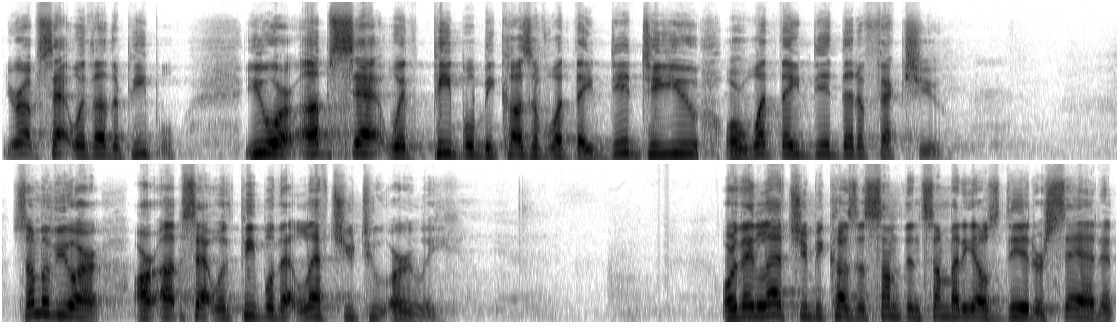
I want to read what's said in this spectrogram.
You're upset with other people. You are upset with people because of what they did to you or what they did that affects you. Some of you are, are upset with people that left you too early or they left you because of something somebody else did or said and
